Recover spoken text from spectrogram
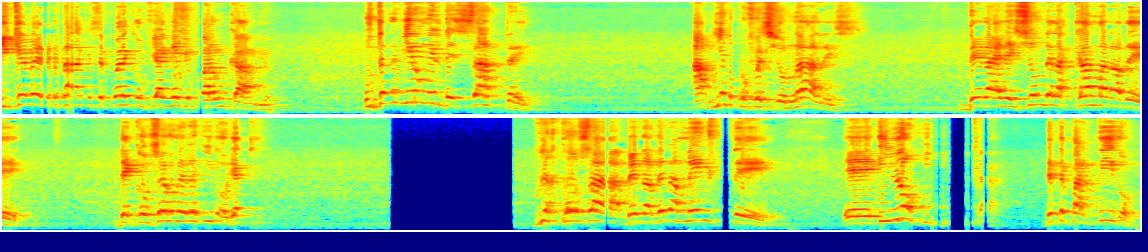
y que es verdad que se puede confiar en ellos para un cambio. Ustedes vieron el desastre habiendo profesionales de la elección de la Cámara de, de Consejo de Regidores aquí. Una cosa verdaderamente eh, ilógica de este partido.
